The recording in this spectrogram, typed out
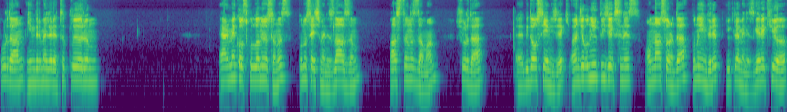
Buradan indirmelere tıklıyorum. Eğer macOS kullanıyorsanız bunu seçmeniz lazım. Bastığınız zaman şurada e, bir dosya inecek. Önce bunu yükleyeceksiniz. Ondan sonra da bunu indirip yüklemeniz gerekiyor.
